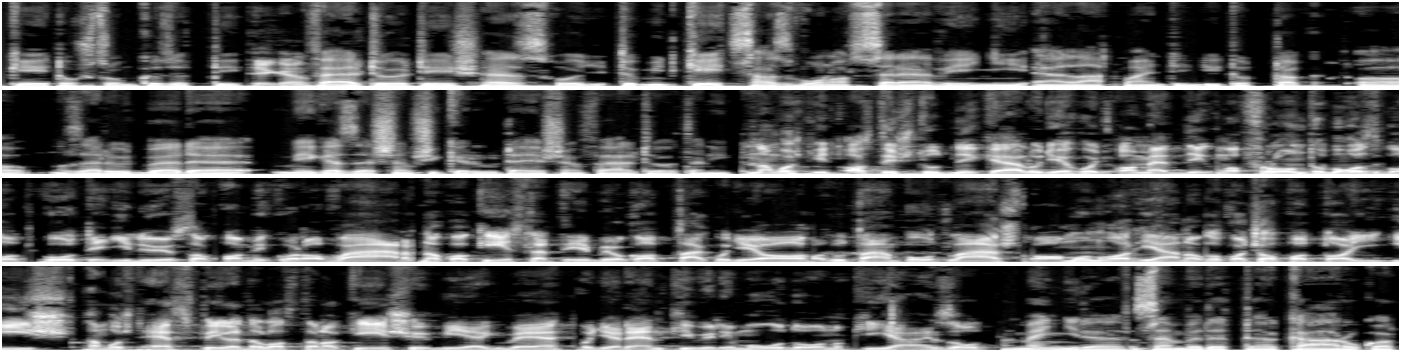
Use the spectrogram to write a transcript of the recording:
két ostrom közötti Igen. feltöltéshez, hogy több mint 200 vonatszerelvényi ellátmányt indítottak a, az erődbe, de még ezzel sem sikerült teljesen feltölteni. Na most itt azt is tudni kell, ugye, hogy ameddig a front mozgott, volt egy időszak, amikor a várnak a készletéből kapták ugye az utánpótlást, a monarchiának azok a csapatai is. Na most ez például aztán a későbbiekben, hogy rendkívüli módon hiányzott. Mennyire szenvedett el károkat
